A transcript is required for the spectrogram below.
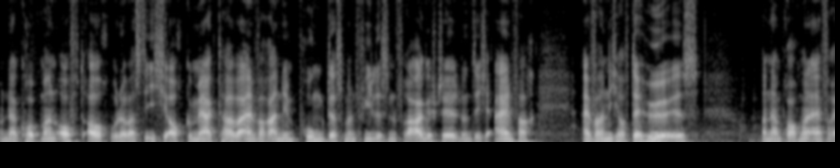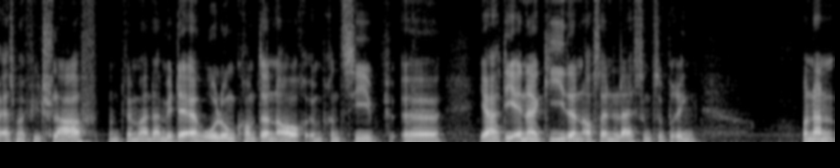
Und da kommt man oft auch, oder was ich auch gemerkt habe, einfach an den Punkt, dass man vieles in Frage stellt und sich einfach, einfach nicht auf der Höhe ist. Und dann braucht man einfach erstmal viel Schlaf. Und wenn man dann mit der Erholung kommt, dann auch im Prinzip äh, ja, die Energie, dann auch seine Leistung zu bringen. Und dann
